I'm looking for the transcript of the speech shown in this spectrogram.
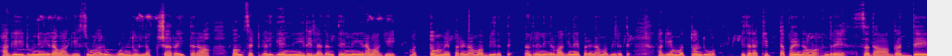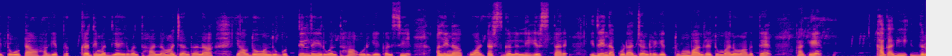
ಹಾಗೆ ಇದು ನೇರವಾಗಿ ಸುಮಾರು ಒಂದು ಲಕ್ಷ ರೈತರ ಪಂಪ್ಸೆಟ್ಗಳಿಗೆ ನೀರಿಲ್ಲದಂತೆ ನೇರವಾಗಿ ಮತ್ತೊಮ್ಮೆ ಪರಿಣಾಮ ಬೀರುತ್ತೆ. ಅಂದರೆ ನೇರವಾಗಿಯೇ ಪರಿಣಾಮ ಬೀರುತ್ತೆ. ಹಾಗೆ ಮತ್ತೊಂದು ಇದರ ಕೆಟ್ಟ ಪರಿಣಾಮ ಅಂದರೆ ಸದಾ ಗದ್ದೆ, ತೋಟ ಹಾಗೆ ಪ್ರಕೃತಿ ಮಧ್ಯ ಇರುವಂತಹ ನಮ್ಮ ಜನರನ್ನ ಯಾವುದೋ ಒಂದು ಗೊತ್ತಿಲ್ಲದೆ ಇರುವಂತಹ ಊರಿಗೆ ಕಳಿಸಿ ಅಲ್ಲಿನ ಕ್ವಾರ್ಟರ್ಸ್ಗಳಲ್ಲಿ ಇರಿಸ್ತಾರೆ. ಇದರಿಂದ ಕೂಡ ಜನರಿಗೆ ತುಂಬ ಅಂದರೆ ತುಂಬ ನೋವಾಗುತ್ತೆ. ಹಾಗೆ ಹಾಗಾಗಿ ಇದ್ರ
